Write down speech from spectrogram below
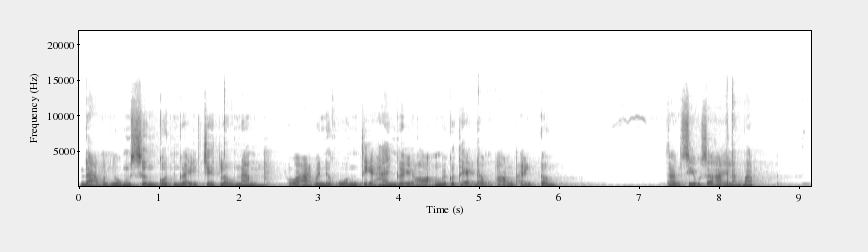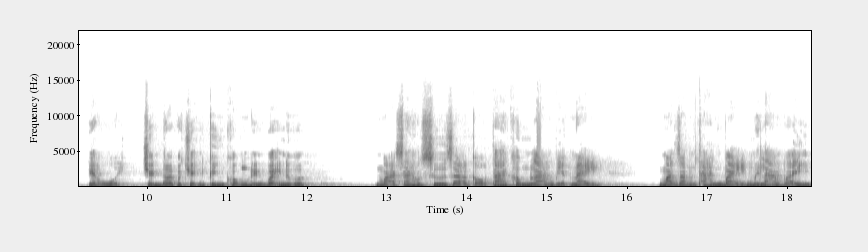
Đào một nhúm xương cốt người chết lâu năm, Hòa với nước uống Thì hai người họ mới có thể động phòng thành công. Thằng xỉu sợ hãi lắp bắp. Eo ôi, Trên đời có chuyện kinh khủng đến vậy nữa. Mà sao xưa giờ cậu ta không làm việc này, Mà dằm tháng 7 mới làm vậy?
